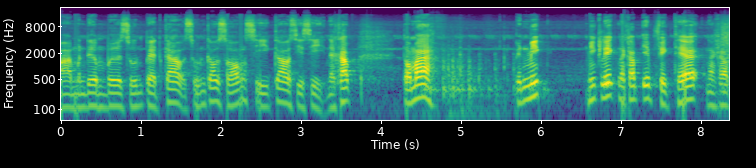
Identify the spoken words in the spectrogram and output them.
มาเหมือนเดิมเบอร์ 0890924944 นะครับ ต่อมา เป็นมิกมิกเล็กนะครับเอฟเฟกแท้นะครับ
